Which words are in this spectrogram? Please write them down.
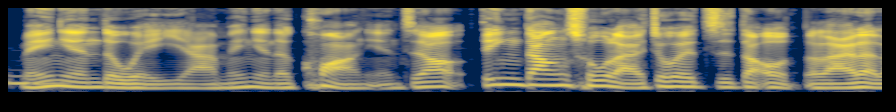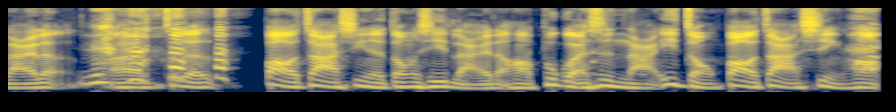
每一年的尾牙，每一年的跨年，只要叮当出来，就会知道哦，来了来了啊、呃，这个爆炸性的东西来了哈，不管是哪一种爆炸性哈，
